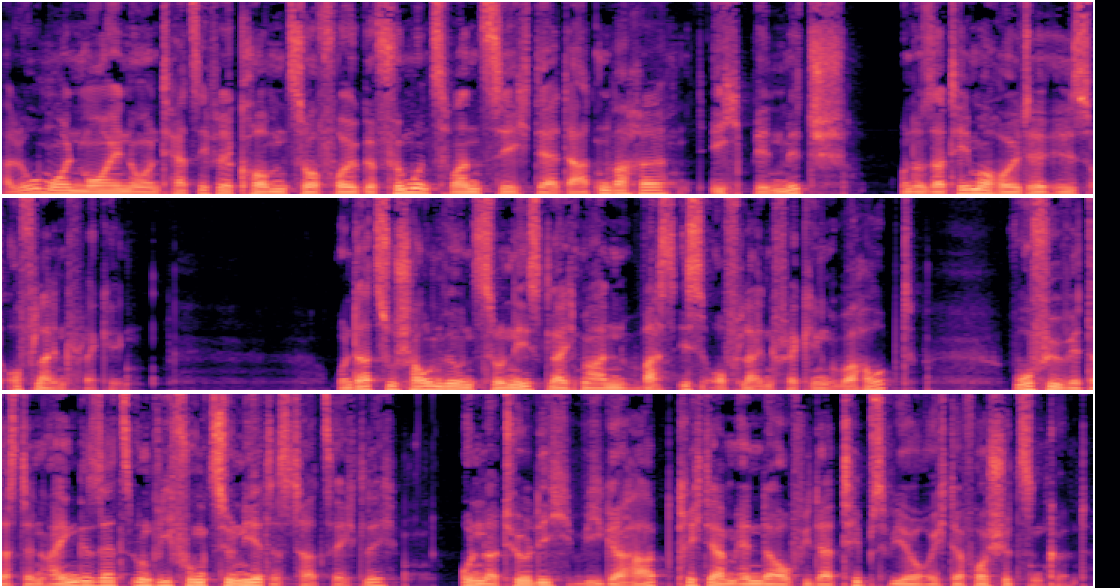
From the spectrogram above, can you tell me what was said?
Hallo, moin, moin und herzlich willkommen zur Folge 25 der Datenwache. Ich bin Mitch und unser Thema heute ist Offline-Tracking. Und dazu schauen wir uns zunächst gleich mal an, was ist Offline-Tracking überhaupt? Wofür wird das denn eingesetzt und wie funktioniert es tatsächlich? Und natürlich, wie gehabt, kriegt ihr am Ende auch wieder Tipps, wie ihr euch davor schützen könnt.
